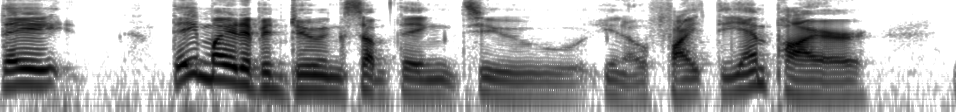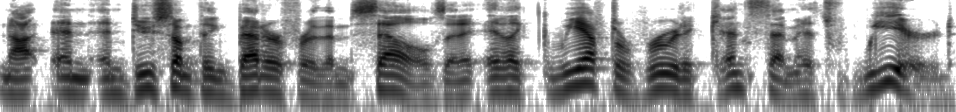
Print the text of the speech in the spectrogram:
they they might have been doing something to you know fight the empire not and and do something better for themselves and, it, it, like we have to root against them it's weird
